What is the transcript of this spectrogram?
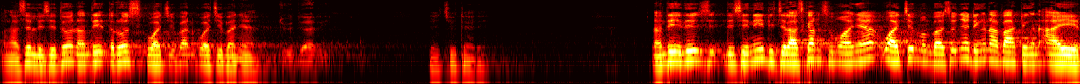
Hasil di situ nanti terus kewajiban-kewajibannya. Judari. Ya, judari. Nanti di, di sini dijelaskan semuanya wajib membasuhnya dengan apa? Dengan air.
